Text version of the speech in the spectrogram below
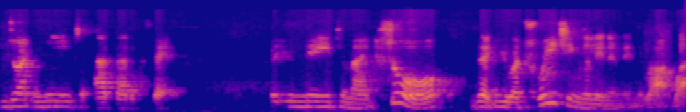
You don't need to add that extent, but you need to make sure that you are treating the linen in the right way.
